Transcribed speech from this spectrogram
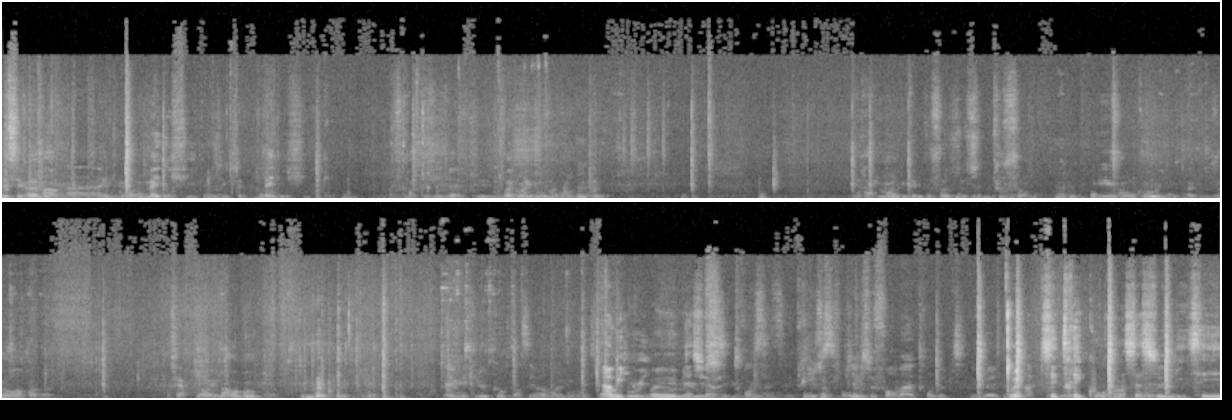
Mais c'est vraiment un, un livre magnifique, c'est magnifique. Je crois que j'ai- vraiment émouvant. J'ai rarement vu quelque chose d'aussi touchant. Et Janko, il n'est pas du genre à, à faire pleurer Margot. quoi. Même les culottes courtes, hein, c'est vraiment émouvant. Ah oui, Oui. oui, oui, bien sûr. C'est trop- c'est- c'est- J'aime ce format, 32 petites nouvelles. Oui, rapides. c'est très court, hein, ça se lit. C'est,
